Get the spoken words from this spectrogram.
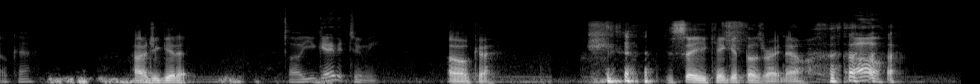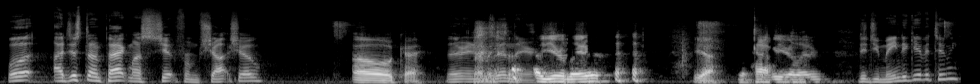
okay. How'd you get it? Oh, you gave it to me. Oh, okay. just say you can't get those right now. Oh. well, I just unpacked my shit from Shot Show. oh, okay. There, it is in there. A year later, Yeah. half a year later. Did you mean to give it to me?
